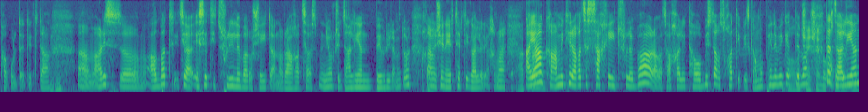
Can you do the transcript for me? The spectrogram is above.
ფაკულტეტით და არის ალბათ იცი ესეთი ცვლილება რომ შეიტანო რაღაცას. ნიუ-იორკში ძალიან ბევრი რამ იმიტომ რომ შენ ერთ-ერთი გალერეა ხარ მაგრამ აი აქ ამითი რაღაცა სახე იცვლება რაღაც ახალი თაობის და სხვა ტიპის გამოფენები კეთდება და ძალიან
